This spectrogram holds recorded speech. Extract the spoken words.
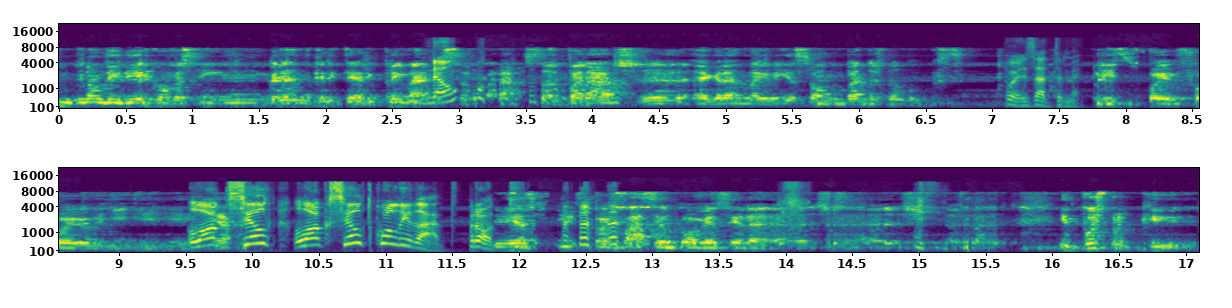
não diria que houve assim um grande critério. Primeiro, não? se, reparar, reparares, eh, a grande maioria são bandas da Lux. Foi, exatamente. Por isso foi. foi e, e, logo, selo, logo selo de qualidade. Pronto. Isso, isso foi fácil convencer as, as, as, bandas. E depois, porque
